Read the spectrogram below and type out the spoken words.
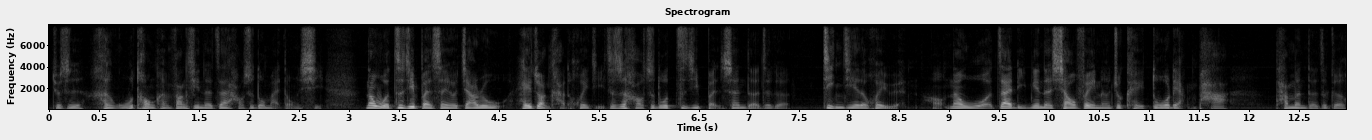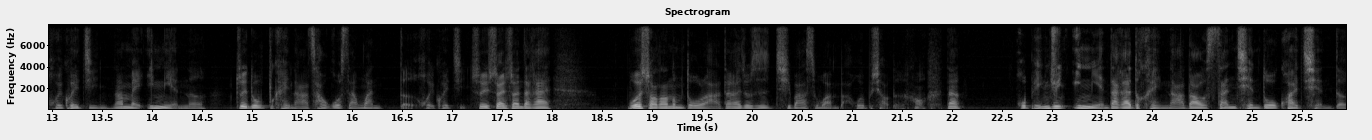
就是很无痛、很放心的在好事多买东西。那我自己本身有加入黑钻卡的汇集，这是好事多自己本身的这个进阶的会员。好，那我在里面的消费呢，就可以多两趴他们的这个回馈金。那每一年呢，最多不可以拿超过三万的回馈金，所以算一算大概不会刷到那么多啦，大概就是七八十万吧，我也不晓得。好，那我平均一年大概都可以拿到三千多块钱的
